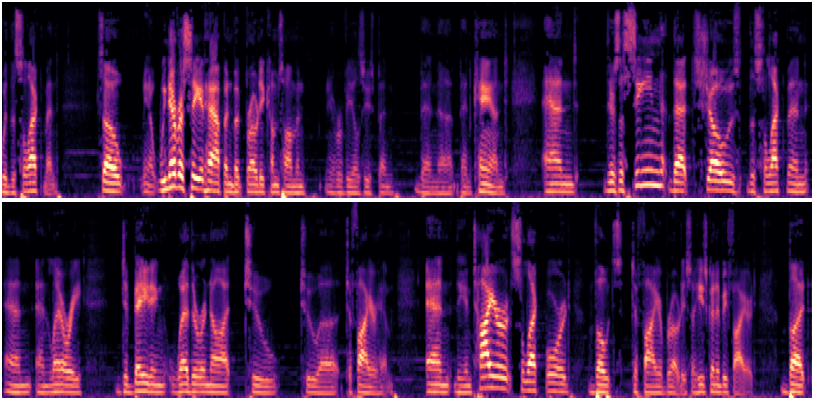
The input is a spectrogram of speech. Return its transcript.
with the selectmen. So you know we never see it happen, but Brody comes home and you know, reveals he's been been uh, been canned, and there's a scene that shows the selectmen and and Larry debating whether or not to to uh, to fire him, and the entire select board votes to fire Brody, so he's going to be fired. But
